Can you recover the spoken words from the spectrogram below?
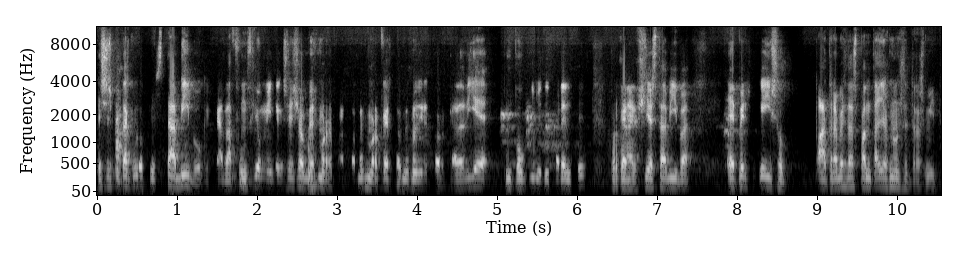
ese espectáculo que está vivo, que cada función, ainda que sexa o mesmo reparto, a mesma orquesta, o mesmo director, cada día é un pouquinho diferente, porque a enerxía está viva, e penso que iso a través das pantallas non se transmite.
